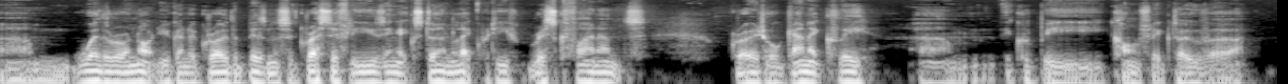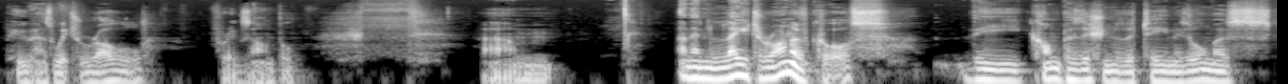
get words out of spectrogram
um, whether or not you're going to grow the business aggressively using external equity risk finance, grow it organically. Um, it could be conflict over who has which role, for example. Um, and then later on, of course, the composition of the team is almost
